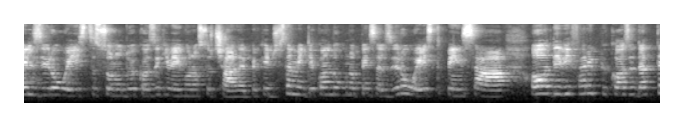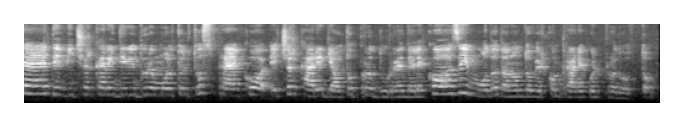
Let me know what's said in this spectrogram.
e il zero waste sono due cose che vengono associate, perché giustamente quando uno pensa al zero waste pensa a oh, devi fare più cose da te, devi cercare di ridurre molto il tuo spreco e cercare di autoprodurre delle cose in modo da non dover comprare quel prodotto.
